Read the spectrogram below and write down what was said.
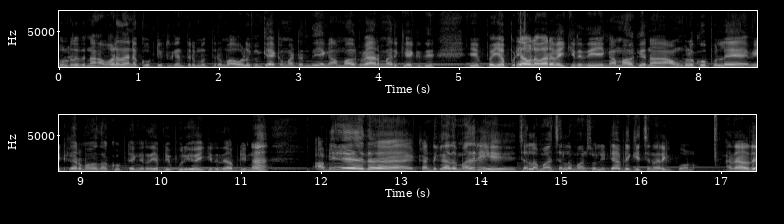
சொல்கிறது நான் அவளை தானே கூப்பிட்டுட்டு இருக்கேன். திரும்ப திரும்ப அவளுக்கும் கேட்க மாட்டேங்குது. எங்கள் அம்மாவுக்கு வேறு மாதிரி கேட்குது இப்போ எப்படி அவளை வர வைக்கிறது? எங்கள் அம்மாவுக்கு நான் அவங்கள கூப்பிடல. வீட்டுக்காரமாக தான் கூப்பிட்டேங்கிறது எப்படி புரிய வைக்கிறது அப்படின்னா அப்படியே இதை கண்டுக்காத மாதிரி செல்லம்மா செல்லம்மான்னு சொல்லிவிட்டு அப்படியே கிச்சன் வரைக்கும் போகணும். அதாவது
